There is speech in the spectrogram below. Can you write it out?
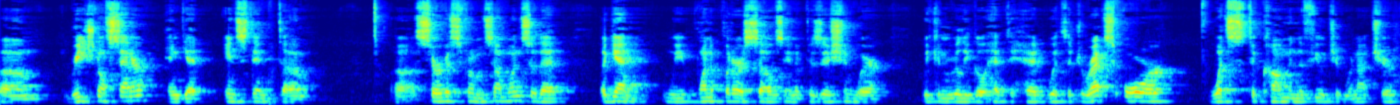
um, regional center and get instant um, uh, service from someone so that, again, we want to put ourselves in a position where we can really go head to head with the directs or what's to come in the future. We're not sure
